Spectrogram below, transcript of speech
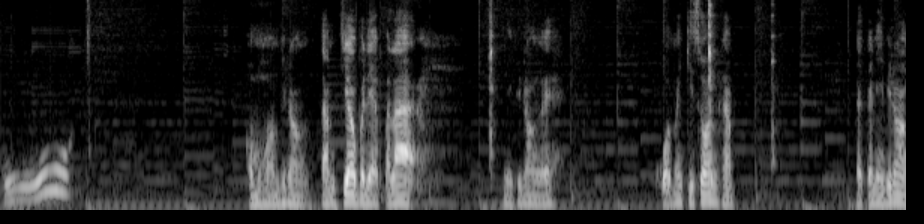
โอ้หอมหอมๆพี่น้องตำเจียวปแดกปลานี่พี่น้องเอ้ยขวดไม่กี่ซ้อนครับ แต่ก็นี่พี่น้อง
